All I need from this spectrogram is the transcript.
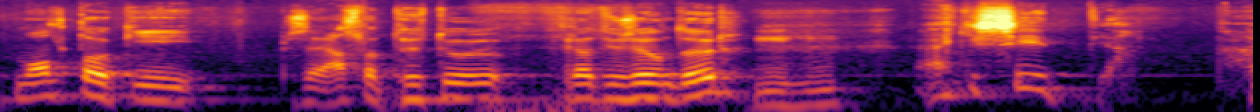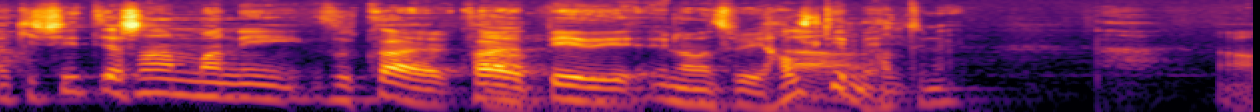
smóltók í, segi, alltaf 20-30 sekundur, Mhm. ekki sitja, ekki sitja saman í, þú veist, hvað er, hvað er byggði innanlandsfrí, hálftími? hálftími? Já. Já,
